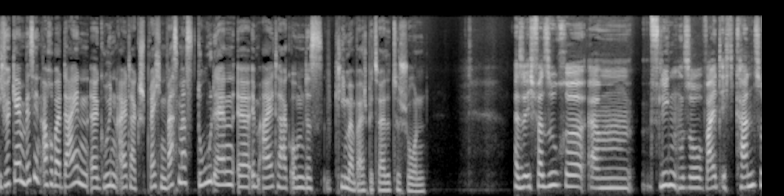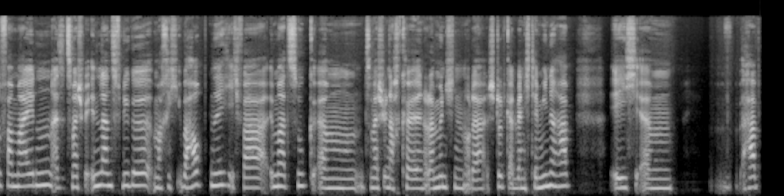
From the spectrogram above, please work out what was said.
Ich würde gerne ein bisschen auch über deinen äh, grünen Alltag sprechen. Was machst du denn äh, im Alltag, um das Klima beispielsweise zu schonen? Also ich versuche, ähm, Fliegen so weit ich kann zu vermeiden. Also zum Beispiel Inlandsflüge mache ich überhaupt nicht. Ich fahre immer Zug, ähm, zum Beispiel nach Köln oder München oder Stuttgart, wenn ich Termine habe. Ich ähm, habe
